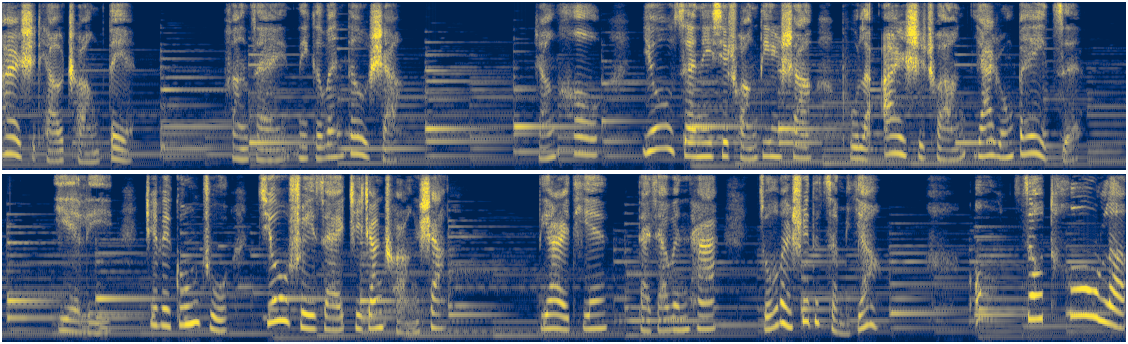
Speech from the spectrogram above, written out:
二十条床垫，放在那个豌豆上，然后又在那些床垫上铺了二十床鸭绒被子。夜里，这位公主就睡在这张床上。第二天，大家问她昨晚睡得怎么样？哦，糟透了！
